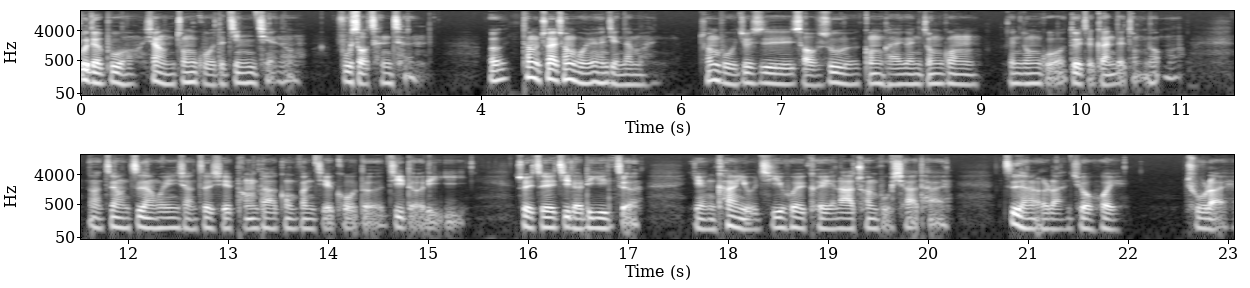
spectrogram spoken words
不得不向中国的金钱哦俯首称臣。而他们出来川普，因很简单嘛，川普就是少数公开跟中共、跟中国对着干的总统嘛。那这样自然会影响这些庞大公犯结构的既得利益，所以这些既得利益者眼看有机会可以拉川普下台，自然而然就会。出来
